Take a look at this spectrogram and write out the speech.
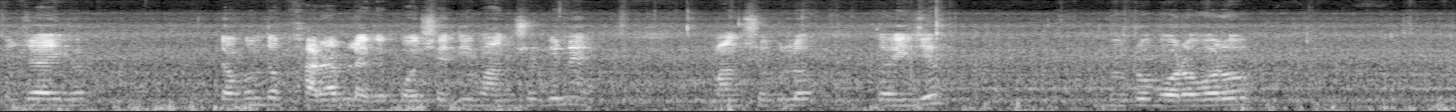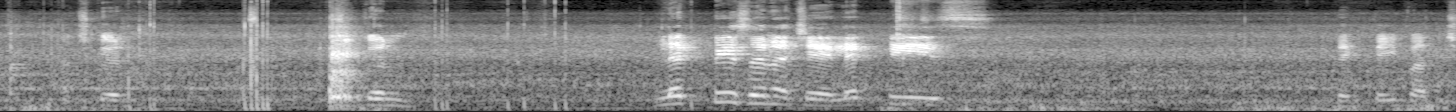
তো যাই হোক, তখন তো খারাপ লাগে। পয়সা দিয়ে মাংস কিনে, মাংসগুলো, তো এই যে দুটো বড় বড় আজকের চিকেন লেগ পিস এনেছে লেগ পিস দেখতেই পাচ্ছ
